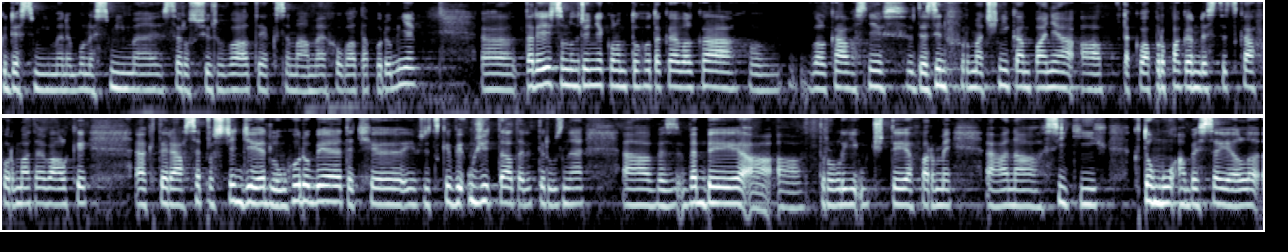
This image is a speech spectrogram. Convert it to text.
kde smíme nebo nesmíme se rozšiřovat, jak se máme chovat a podobně. Tady je samozřejmě kolem toho také velká, velká vlastně dezinformační kampaně a taková propagandistická forma té války, která se prostě děje dlouhodobě. Teď je vždycky využita tady ty různé weby a, a trolí účty a farmy na sítích k tomu, aby se jel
